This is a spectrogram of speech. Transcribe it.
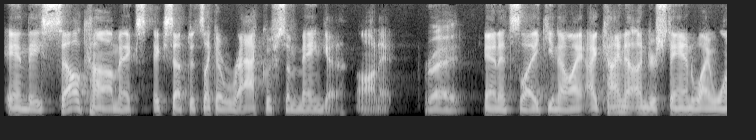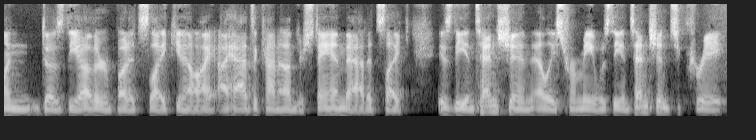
and they sell comics, except it's like a rack with some manga on it. Right and it's like you know i, I kind of understand why one does the other but it's like you know i, I had to kind of understand that. It's like is the intention at least for me was the intention to create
